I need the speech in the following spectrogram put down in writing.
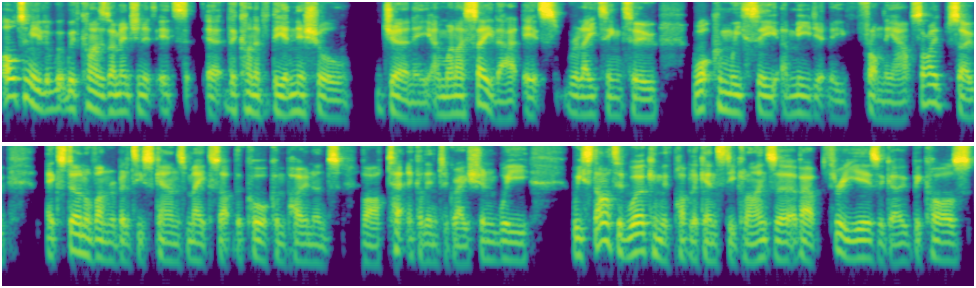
ultimately, with KYND, as I mentioned, it's, it's uh, the kind of the initial journey. And when I say that, it's relating to what can we see immediately from the outside. So external vulnerability scans makes up the core components of our technical integration. We we started working with public entity clients uh, about three years ago because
